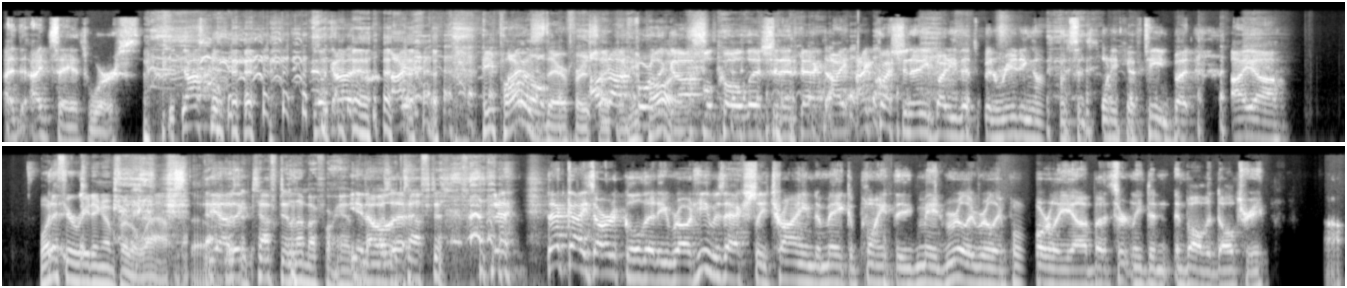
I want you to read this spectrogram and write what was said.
I'd, I'd, say it's worse. The gospel. look, I, I, he paused there for a second. I'm not he for paused. the Gospel Coalition. In fact, I, I question anybody that's been reading them since 2015. But I. Uh, what if you're reading them for the laughs, though? Yeah, was a tough dilemma for him. You know, that, tough that, that, guy's article that he wrote, he was actually trying to make a point that he made really, really poorly, uh, but it certainly didn't involve adultery. Um,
